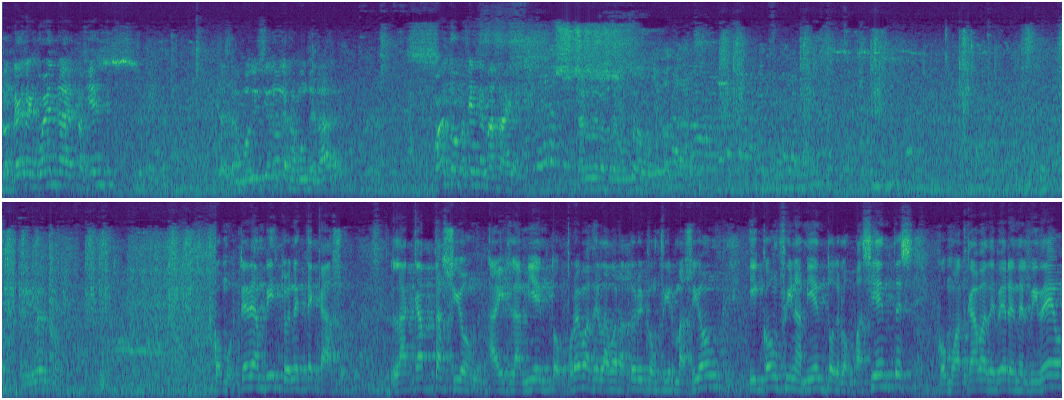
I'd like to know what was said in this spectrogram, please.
¿Dónde se encuentra el paciente? Estamos diciendo que Ramón de Lara. ¿Cuántos pacientes más hay? Saludos, lo pregunto. Como ustedes han visto en este caso, la captación, aislamiento, pruebas de laboratorio y confirmación y confinamiento de los pacientes, como acaba de ver en el video,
